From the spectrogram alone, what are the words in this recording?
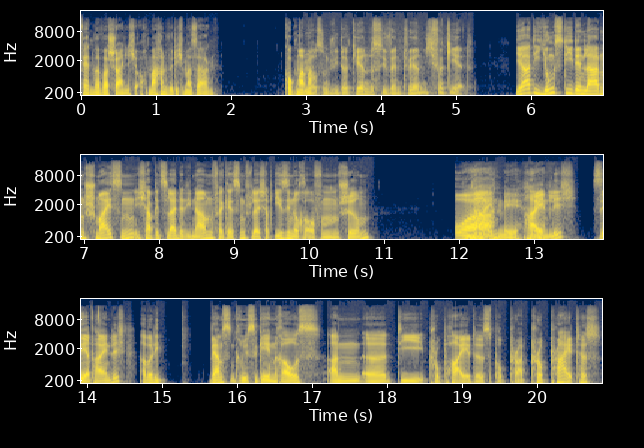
Werden wir wahrscheinlich auch machen, würde ich mal sagen. Gucken wir mal. Ja, so ein wiederkehrendes Event wäre nicht verkehrt. Ja, die Jungs, die den Laden schmeißen, ich habe jetzt leider die Namen vergessen, vielleicht habt ihr sie noch auf dem Schirm. Oh, Nein, nee. Peinlich, sehr peinlich, aber die wärmsten Grüße gehen raus an äh, die Proprietors, Propri Proprietors,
